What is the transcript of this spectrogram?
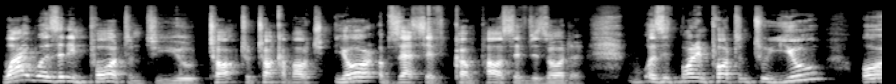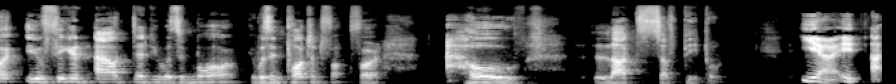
Why was it important to you talk, to talk about your obsessive compulsive disorder? Was it more important to you, or you figured out that it was more it was important for, for a whole lots of people? Yeah, it. I,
